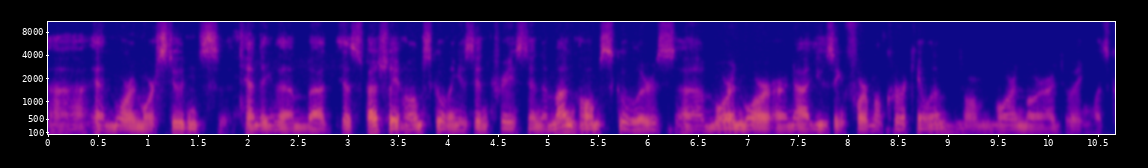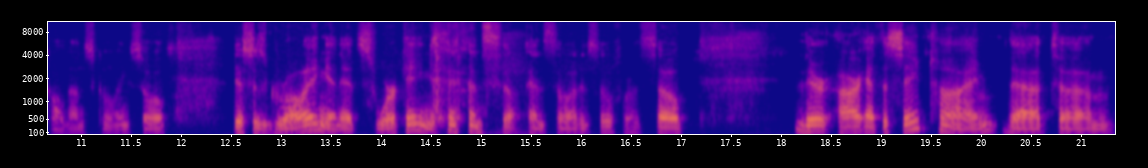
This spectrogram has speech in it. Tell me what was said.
uh, and more and more students attending them, but especially homeschooling has increased. And among homeschoolers, uh, more and more are not using formal curriculum, more and more are doing what's called unschooling. So this is growing and it's working, and so and so on and so forth. So there are at the same time that um,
